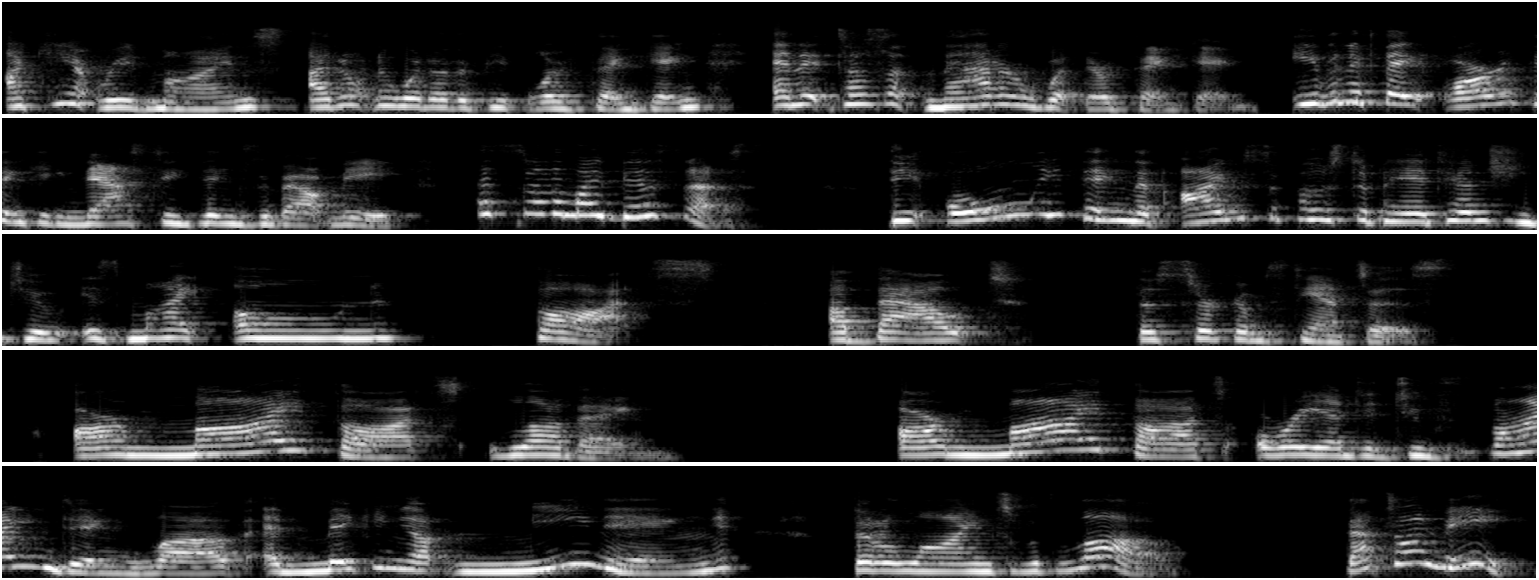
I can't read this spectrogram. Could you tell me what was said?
I can't read minds. I don't know what other people are thinking. And it doesn't matter what they're thinking. Even if they are thinking nasty things about me, that's none of my business. The only thing that I'm supposed to pay attention to is my own thoughts about the circumstances. Are my thoughts loving? Are my thoughts oriented to finding love and making up meaning that aligns with love? That's on me,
